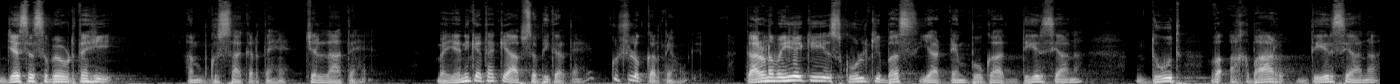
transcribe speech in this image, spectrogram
जैसे सुबह उठते ही हम गुस्सा करते हैं, चिल्लाते हैं। मैं ये नहीं कहता कि आप सभी करते हैं, कुछ लोग करते होंगे। कारण वही है कि स्कूल की बस या टेंपो का देर से आना, दूध व अखबार देर से आना,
